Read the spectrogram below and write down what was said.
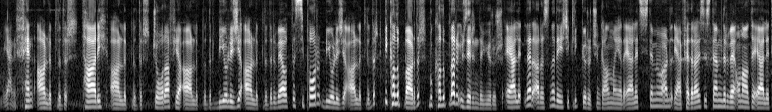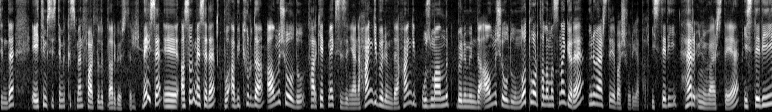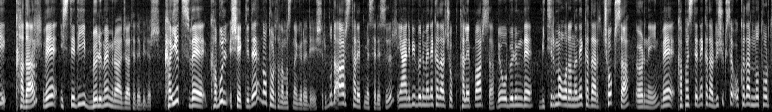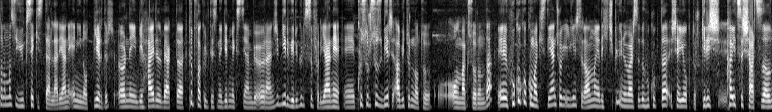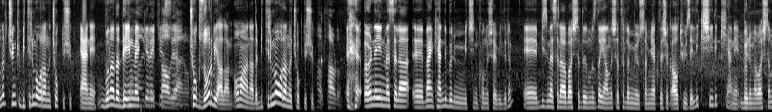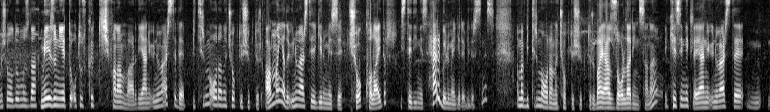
yani fen ağırlıklıdır, tarih ağırlıklıdır, coğrafya ağırlıklıdır, biyoloji ağırlıklıdır veyahut da spor biyoloji ağırlıklıdır. Bir kalıp vardır. Bu kalıplar üzerinde yürür. Eyaletler arasında değişiklik görür. Çünkü Almanya'da eyalet sistemi vardır. Yani federal sistemdir ve 16 eyaletinde eğitim sistemi kısmen farklılıklar gösterir. Neyse e, asıl mesele bu abitur abiturda almış olduğu fark etmeksizin yani hangi bölümde hangi uzmanlık bölümünde almış olduğu not ortalamasına göre üniversiteye başvuru yapar. İstediği her üniversiteye istediği kadar ve istediği bölüme müracaat edebilir. Kayıt ve kabul şekli de not ortalamasına göre değişir. Bu da arz talep meselesidir. Yani bir bölüme ne kadar çok talep varsa ve o bölümde bitirme oranı ne kadar çoksa örneğin ve kapasite ne kadar düşükse o kadar not ortalaması yüksek isterler. Yani en iyi not 1'dir. Örneğin bir Heidelberg'da tıp fakültesine girmek isteyen bir öğrenci 1,0 yani e, kusursuz bir abitur notu olmak zorunda. E, hukuk okumak isteyen çok ilginçtir. Almanya'da hiçbir üniversitede hukukta şey yoktur. Giriş kayıtsız şartsız alınır. Çünkü bitirme oranı çok düşük. Yani buna da değinmek Kolay bir gerekirse yani o. çok zor bir alan o manada. Bitirme oranı çok düşüktür. Ha, pardon. Örneğin mesela e, ben kendi bölümüm için konuşabilirim. E, biz mesela başladığımızda yanlış hatırlamıyorsam yaklaşık 650 kişiydik. Yani bölüme başlamış olduğumuzda mezuniyette 30-40 kişi falan vardı. Yani üniversitede bitirme oranı çok düşüktür. Almanya'da üniversiteye girmesi çok kolaydır. İstediğiniz her bölüme girebilirsiniz. Ama bitirme oranı çok düşüktür. Bayağı zorlar insanı. E, Kesinlikle yani üniversite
